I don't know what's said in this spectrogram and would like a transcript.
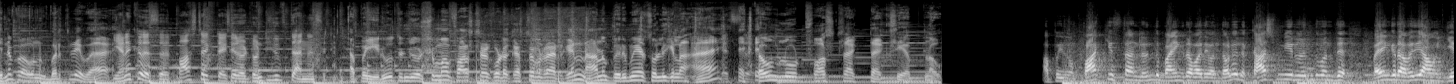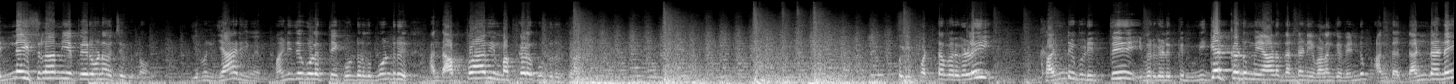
என்னப்பா உனக்கு பர்த்டேவா எனக்கு இல்லை சார் ஃபாஸ்டாக் டேக்கரோட டுவெண்ட்டி ஃபிஃப்த் ஆனிவர்சரி அப்ப இருபத்தஞ்சு வருஷமா ஃபாஸ்ட்ராக் கூட கஸ்டமரா இருக்கேன்னு நானும் பெருமையா சொல்லிக்கலாம். Download Fastrack taxi app now அப்ப இவன் பாகிஸ்தான்ல இருந்து பயங்கரவாதி வந்தாலும் இல்ல காஷ்மீர்ல இருந்து வந்து பயங்கரவாதி அவன் என்ன இஸ்லாமிய பேர் வச்சுக்கட்டும் இவன் யார் இவன்? மனித குலத்தை கொன்றது போன்று அந்த அப்பாவி மக்களை கொண்டிருக்கிறான் இப்படிப்பட்டவர்களை கண்டுபிடித்து இவர்களுக்கு மிக கடுமையான தண்டனை வழங்க வேண்டும். அந்த தண்டனை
